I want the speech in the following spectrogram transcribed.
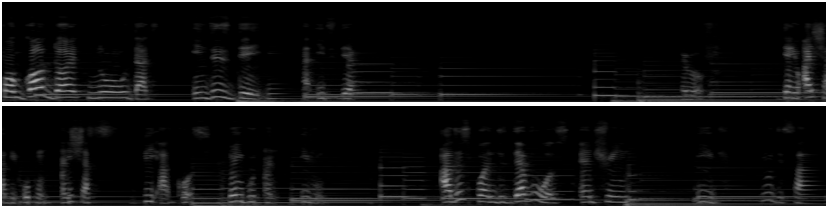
For God doth know that in this day it's there. Then your eyes shall be open, and it shall be as gods, knowing good and evil. At this point, the devil was entering Eve through the serpent.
